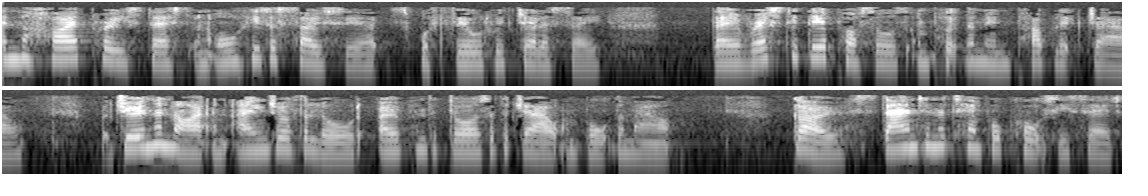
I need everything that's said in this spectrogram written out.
Then the high priestess and all his associates were filled with jealousy. They arrested the apostles and put them in public jail. But during the night, an angel of the Lord opened the doors of the jail and brought them out. Go, stand in the temple courts, he said,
